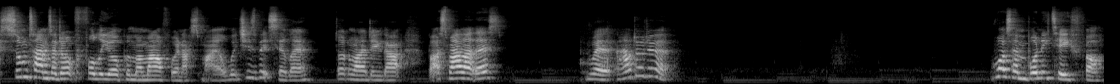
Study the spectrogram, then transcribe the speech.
Sometimes I don't fully open my mouth when I smile, which is a bit silly. Don't know why I do that. But I smile like this. Wait, how do I do it? What's them bunny teeth for?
